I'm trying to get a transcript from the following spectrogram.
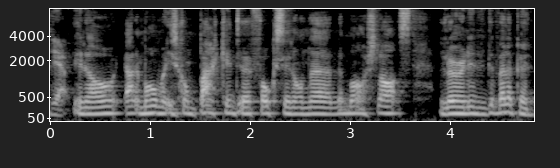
Yeah. you know, at the moment he's gone back into focusing on the, the martial arts, learning and developing.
